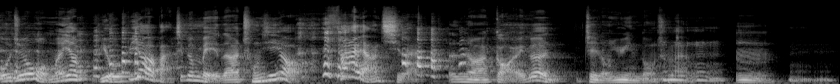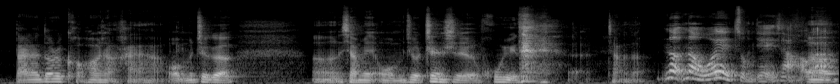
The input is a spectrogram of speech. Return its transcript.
我觉得我们要有必要把这个美德重新要发扬起来，你知道吗？搞一个这种运动出来。嗯嗯，大家都是口号上喊哈，我们这个，嗯、下面我们就正式呼吁大家讲的，那那我也总结一下，好吧？嗯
